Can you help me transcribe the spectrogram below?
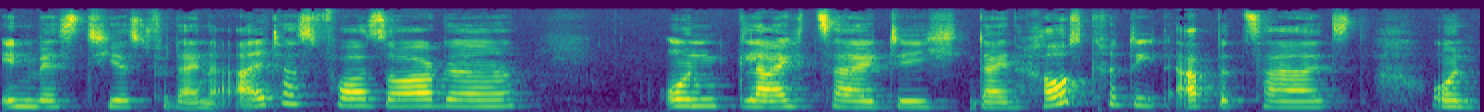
investierst für deine Altersvorsorge und gleichzeitig dein Hauskredit abbezahlst und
